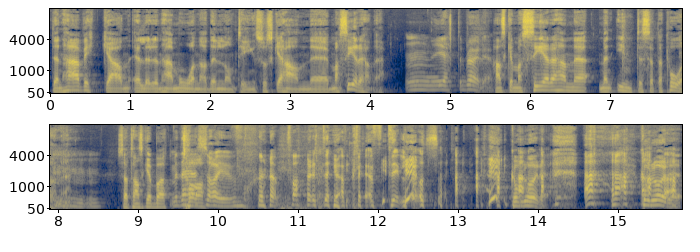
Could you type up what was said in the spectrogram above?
den här veckan eller den här månaden eller någonting så ska han eh, massera henne. Mm, jättebra idé. Han ska massera henne men inte sätta på henne. Så att han ska bara Men det här ta... sa ju vår parterapeut till oss. Kommer du ihåg det? Kommer du ihåg det?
